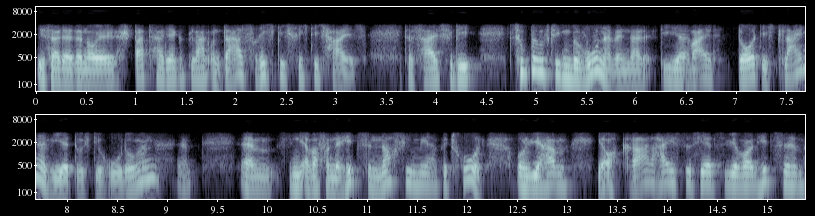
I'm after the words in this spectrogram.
ist halt der neue Stadtteil ja geplant und da ist richtig, richtig heiß. Das heißt, für die zukünftigen Bewohner, wenn da der Wald deutlich kleiner wird durch die Rodungen, äh, ähm, sind die aber von der Hitze noch viel mehr bedroht. Und wir haben ja auch gerade heißt es jetzt, wir wollen Hitze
